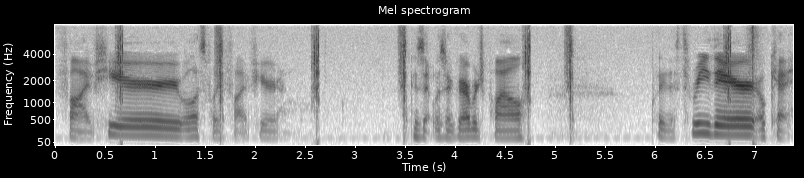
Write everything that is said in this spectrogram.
5 here. Well, let's play 5 here. Because that was our garbage pile. Play the 3 there. Okay.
